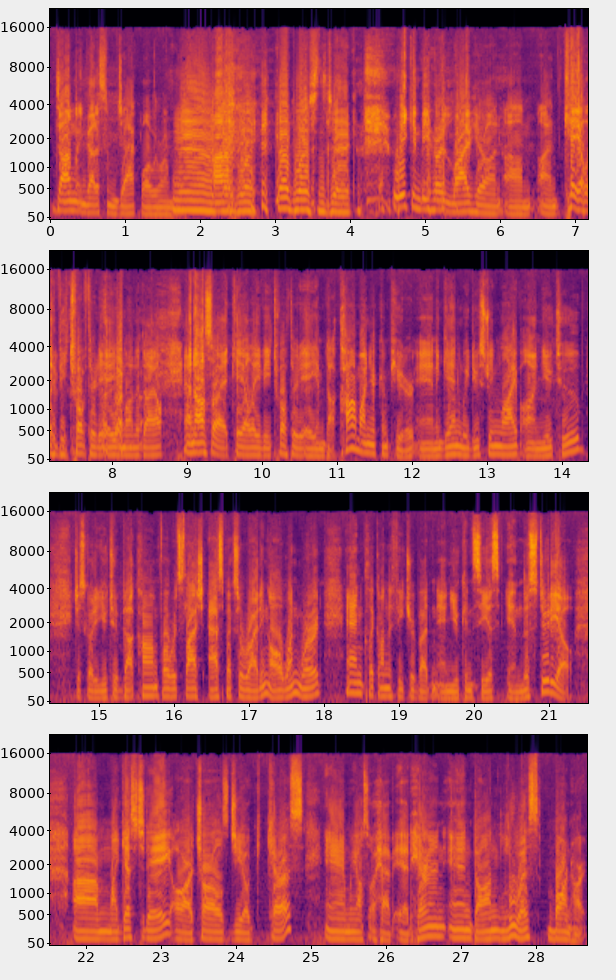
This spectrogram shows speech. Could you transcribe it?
Don went and got us some Jack while we were on break. Yeah, Uh, God bless, God bless the Jack. we can be heard live here on um, on KLAV 1230 AM on the dial, and also at KLAV1230AM.com on your computer. And again, we do stream live on YouTube. Just go to YouTube.com forward slash Aspects of Writing, all one word, and click on the feature button, and you can see us in the studio. Um, my guests today are Charles Gio Karras, and we also have Ed Harran and Don Lewis Barnhart.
